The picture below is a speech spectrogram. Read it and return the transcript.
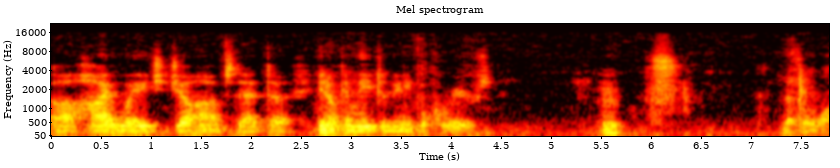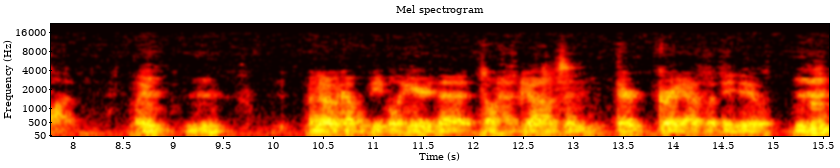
uh, high-wage jobs that uh, you know can lead to meaningful careers. Hmm. That's a lot. Like, Mm-hmm. I know a couple people here that don't have jobs and they're great at what they do. Mm-hmm.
